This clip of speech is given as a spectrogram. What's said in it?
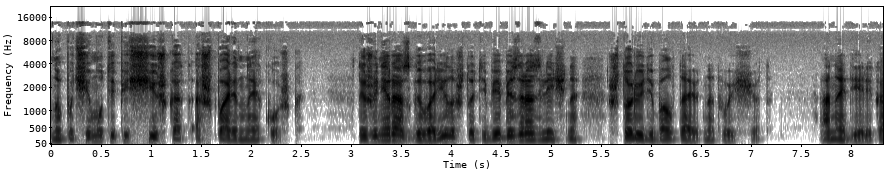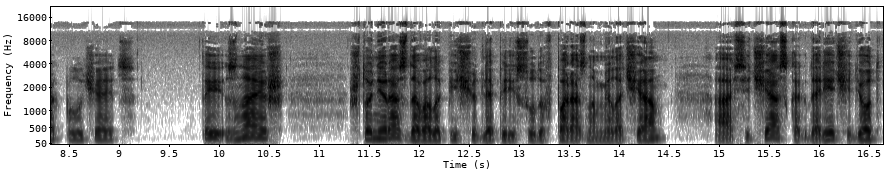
Но почему ты пищишь, как ошпаренная кошка? Ты же не раз говорила, что тебе безразлично, что люди болтают на твой счет. А на деле как получается? Ты знаешь, что не раз давала пищу для пересудов по разным мелочам, а сейчас, когда речь идет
